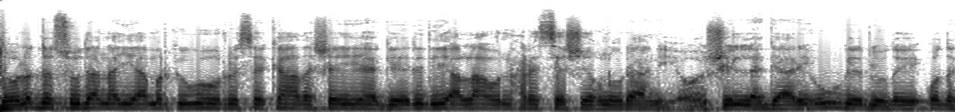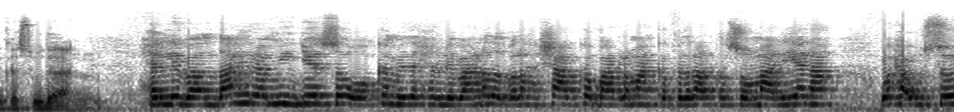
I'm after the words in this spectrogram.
Dowlada suudaan ayaa markii ugu horeysay ka hadashay geeridii allah u naxariistay sheekh nuuraani oo shil gaari ugu geeriyooday wadanka suudaan xildhibaan daahir amiin jeesow oo ka mid a xildhibaanada golaha shacabka baarlamaanka federaalk soomaaliyana waxa uu soo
